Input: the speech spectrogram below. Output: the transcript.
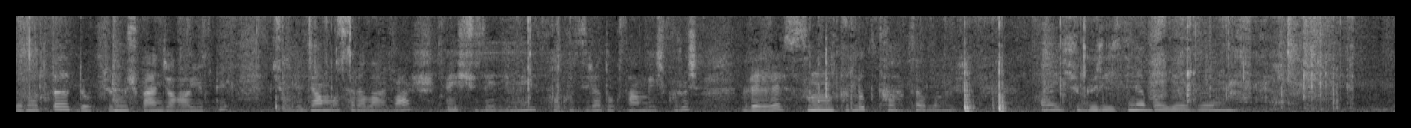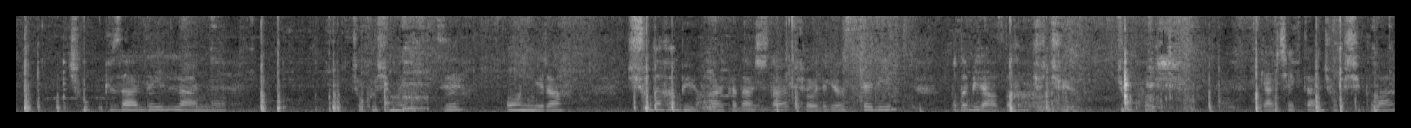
Bu notta döktürmüş bence A101. Şöyle cam masaralar var. 550 mil 9 lira 95 kuruş. Ve sunumluk tahtalar. Ay şu grisine bayıldım. Çok güzel değiller mi? Çok hoşuma gitti. 10 lira. Şu daha büyük arkadaşlar. Şöyle göstereyim. Bu da biraz daha küçüğü. Çok hoş. Gerçekten çok şıklar.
